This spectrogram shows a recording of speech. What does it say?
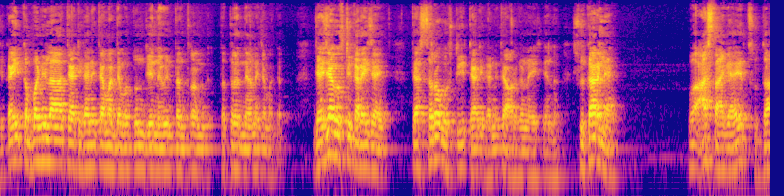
जे काही कंपनीला त्या ठिकाणी त्या माध्यमातून जे नवीन तंत्र तंत्रज्ञानाच्या माध्यमात ज्या ज्या गोष्टी करायच्या आहेत त्या सर्व गोष्टी त्या ठिकाणी त्या ऑर्गनायझेशननं स्वीकारल्या. व आज ताग्यात सुद्धा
